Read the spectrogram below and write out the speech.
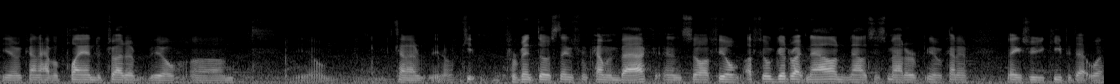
you know kind of have a plan to try to you know um, you know kind of you know keep prevent those things from coming back. And so I feel I feel good right now. And now it's just a matter of you know kind of making sure you keep it that way.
